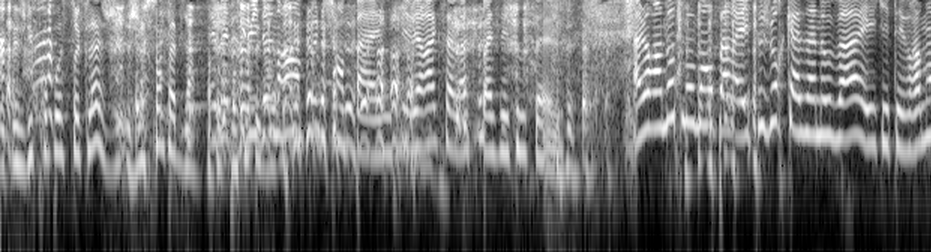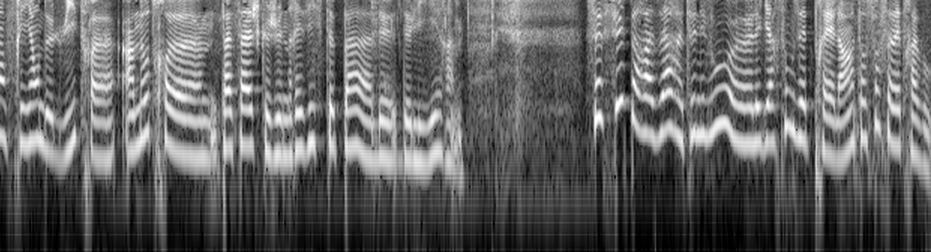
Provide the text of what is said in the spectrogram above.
et que je lui propose ce truc-là, je, je le sens pas bien. Eh ben, tu lui donneras un peu de champagne. Tu verras que ça va se passer tout seul. Alors, un autre moment pareil, toujours Casanova et qui était vraiment friand de l'huître. Un autre euh, passage que je ne résiste pas de, de lire. Ce fut par hasard, tenez-vous, euh, les garçons, vous êtes prêts là. hein. Attention, ça va être à vous.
